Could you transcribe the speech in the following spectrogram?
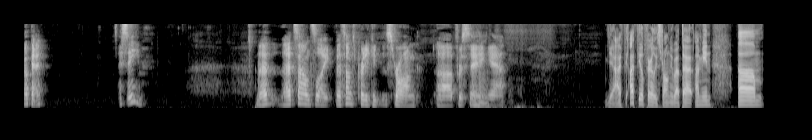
Okay. I see. That that sounds like that sounds pretty strong uh for saying, Mhm. yeah. Yeah, I, f- I feel fairly strongly about that. I mean, um,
